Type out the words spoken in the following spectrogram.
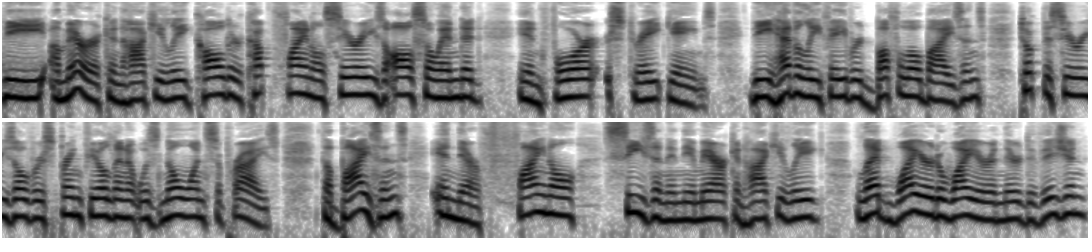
The American Hockey League Calder Cup Final Series also ended in four straight games. The heavily favored Buffalo Bisons took the series over Springfield, and it was no one's surprise. The Bisons, in their final season in the American Hockey League, led wire to wire in their division,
